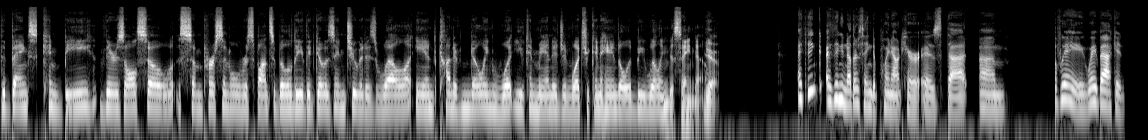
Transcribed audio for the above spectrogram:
the banks can be, there's also some personal responsibility that goes into it as well, and kind of knowing what you can manage and what you can handle and be willing to say no. Yeah. I think I think another thing to point out here is that um, way way back in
